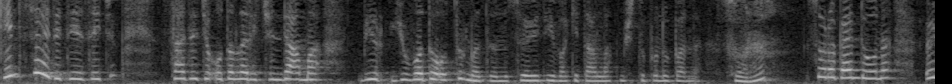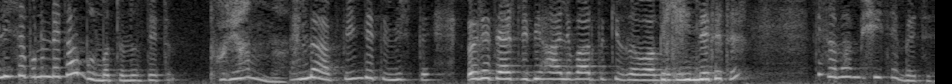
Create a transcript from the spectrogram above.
Kendi söyledi teyzeciğim Sadece odalar içinde ama bir yuvada oturmadığını söylediği vakit anlatmıştı bunu bana Sonra? Sonra ben de ona öyleyse bunu neden bulmadınız dedim. Pollyanna. Ne yapayım dedim işte. Öyle dertli bir hali vardı ki zavallı. Peki ne dedi? Bir zaman bir şey demedi.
